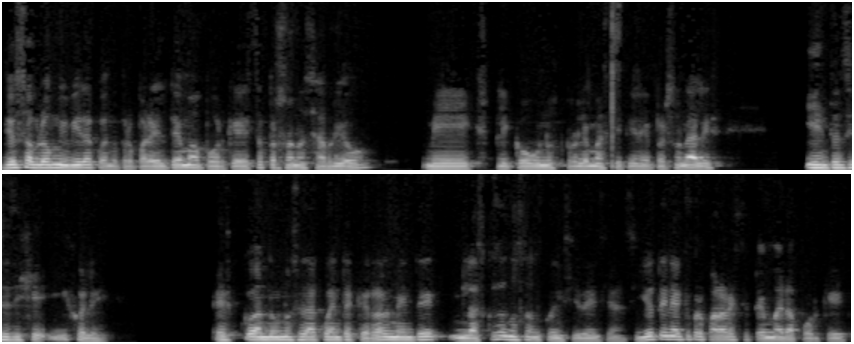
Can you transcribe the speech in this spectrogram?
Dios habló mi vida cuando preparé el tema porque esta persona se abrió, me explicó unos problemas que tiene personales y entonces dije, híjole, es cuando uno se da cuenta que realmente las cosas no son coincidencias. Si yo tenía que preparar este tema era porque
